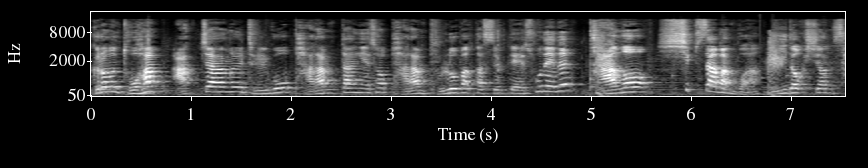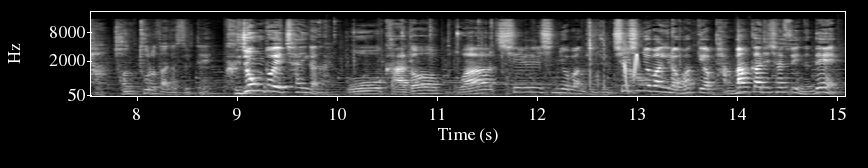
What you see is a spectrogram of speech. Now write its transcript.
그러면 도합 악장을 들고 바람 땅에서 바람 불로 바꿨을 때의 손해는 방어 14방과 리덕션 4 전투로 따졌을 때 그 정도의 차이가 나요. 5가더와 7신요방 기준 7신요방이라고 할게요. 반방까지 찰 수 있는데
